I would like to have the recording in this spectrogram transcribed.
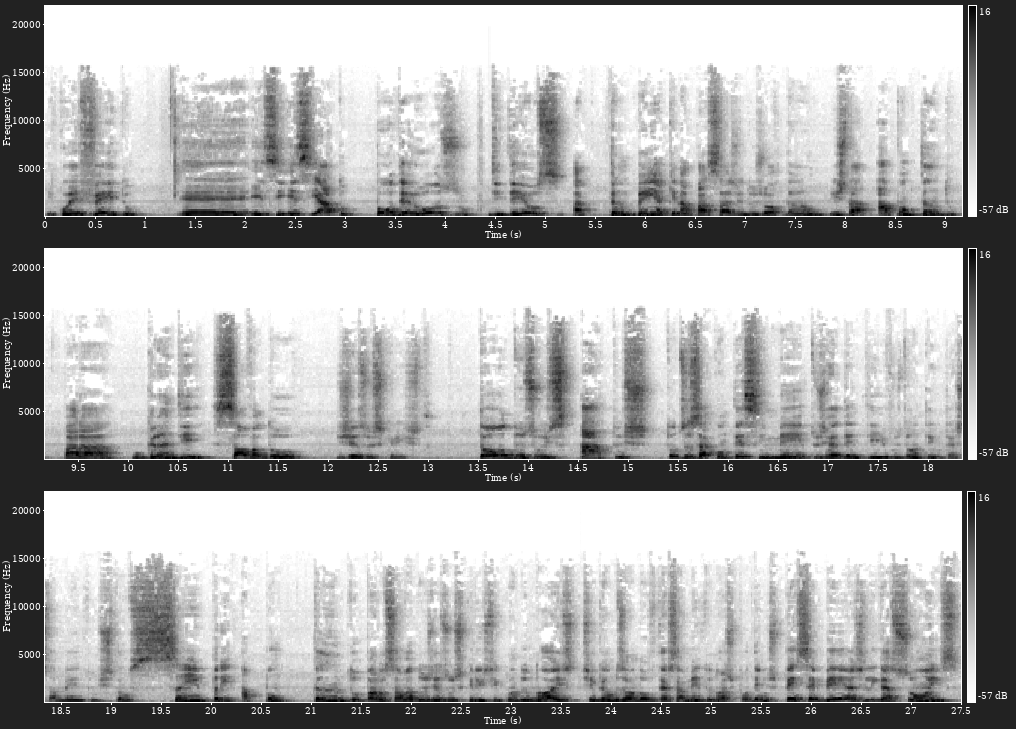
E com efeito, é, esse, esse ato poderoso de Deus, também aqui na passagem do Jordão, está apontando para o grande Salvador Jesus Cristo. Todos os atos, todos os acontecimentos redentivos do Antigo Testamento estão sempre apontando para o Salvador Jesus Cristo. E quando nós chegamos ao Novo Testamento, nós podemos perceber as ligações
